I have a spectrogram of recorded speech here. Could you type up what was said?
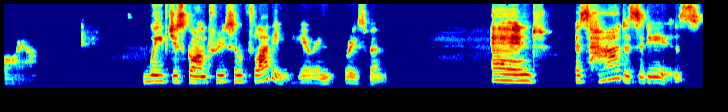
fire. We've just gone through some flooding here in Brisbane. And as hard as it is,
